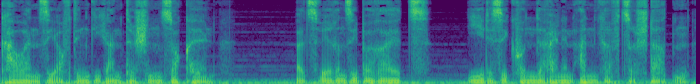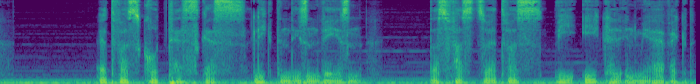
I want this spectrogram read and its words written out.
kauern sie auf den gigantischen Sockeln, als wären sie bereit, jede Sekunde einen Angriff zu starten. Etwas Groteskes liegt in diesen Wesen, das fast so etwas wie Ekel in mir erweckt.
